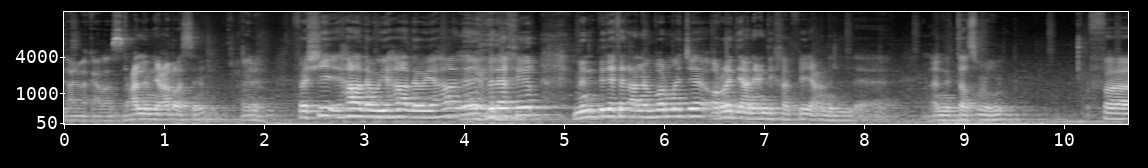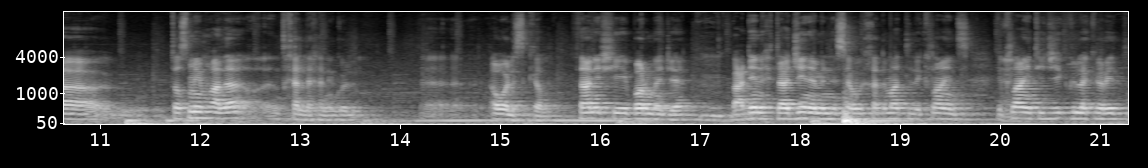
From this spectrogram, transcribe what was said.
تعلمك على راسك تعلمني على الرسم. حلو. فشيء هذا ويا هذا ويا هذا. بالأخير من بديت اتعلم برمجة already أنا عندي خلفية عن عن التصميم. فالتصميم هذا نتخلى خلينا نقول آه، أول skill ثاني شيء برمجة. بعدين محتاجين من نسوي خدمات لل clients ال client يجي يقول لك أريد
